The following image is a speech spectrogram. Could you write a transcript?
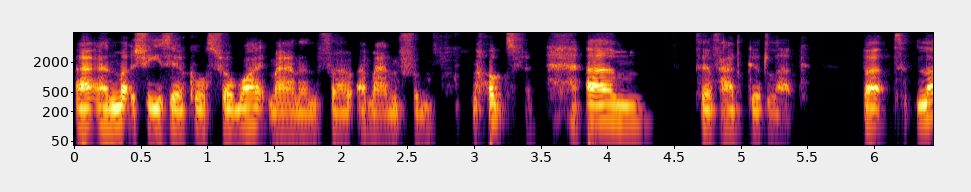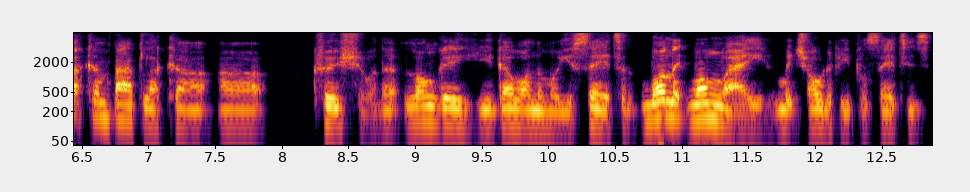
Uh, and much easier, of course, for a white man and for a man from Oxford um, to have had good luck. But luck and bad luck are, are crucial. The longer you go on, the more you see it. And one one way in which older people see it is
